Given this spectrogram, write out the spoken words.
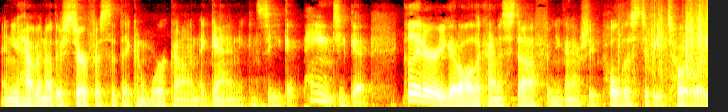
and you have another surface that they can work on. Again, you can see you get paint, you get glitter, you get all that kind of stuff and you can actually pull this to be totally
